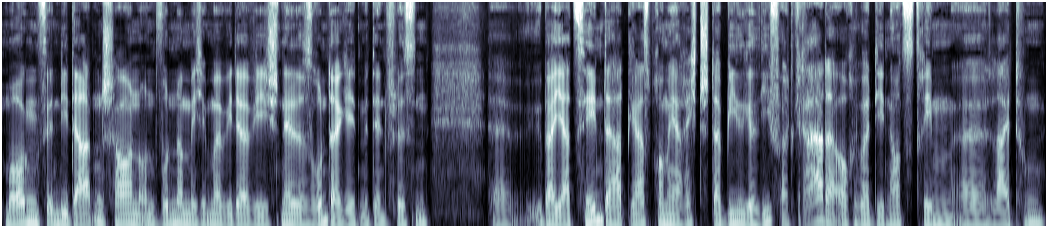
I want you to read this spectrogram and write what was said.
morgens in die Daten schauen und wundere mich immer wieder, wie schnell es runtergeht mit den Flüssen. Äh, über Jahrzehnte hat Gazprom ja recht stabil geliefert, gerade auch über die Nord Stream-Leitung.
